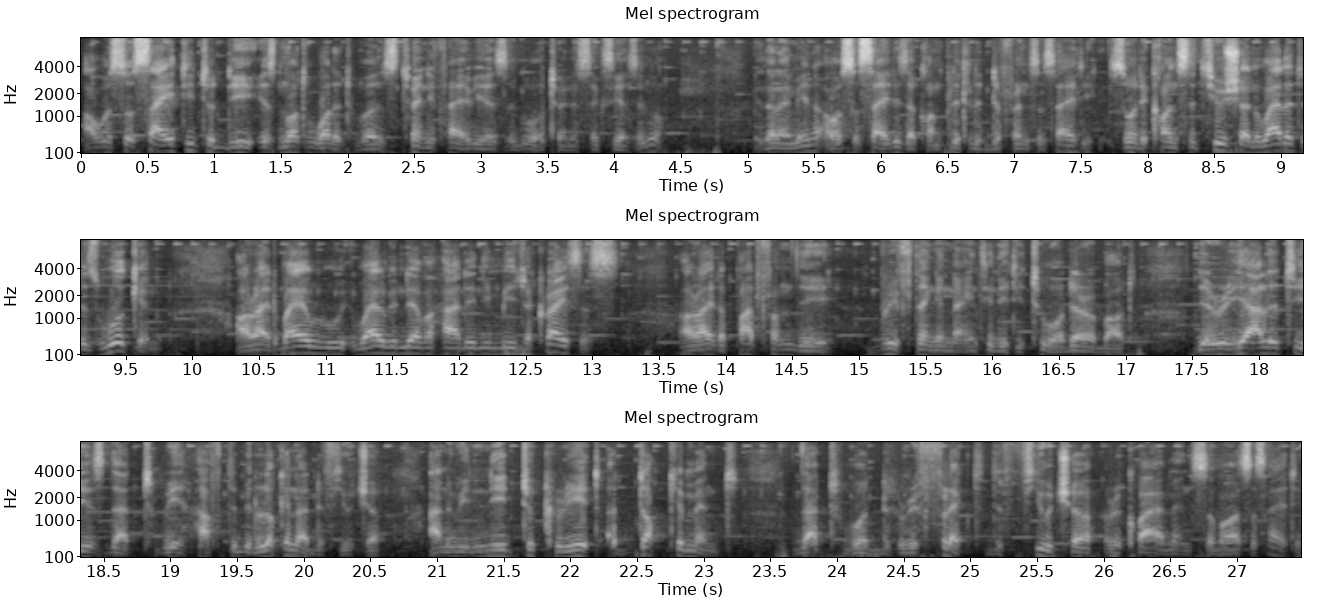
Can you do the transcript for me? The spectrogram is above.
Our society today is not what it was 25 years ago or 26 years ago. You know what I mean? Our society is a completely different society. So the constitution, while it is working, all right, while we, while we never had any major crisis, all right, apart from the brief thing in 1982 or thereabout, the reality is that we have to be looking at the future and we need to create a document that would reflect the future requirements of our society.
